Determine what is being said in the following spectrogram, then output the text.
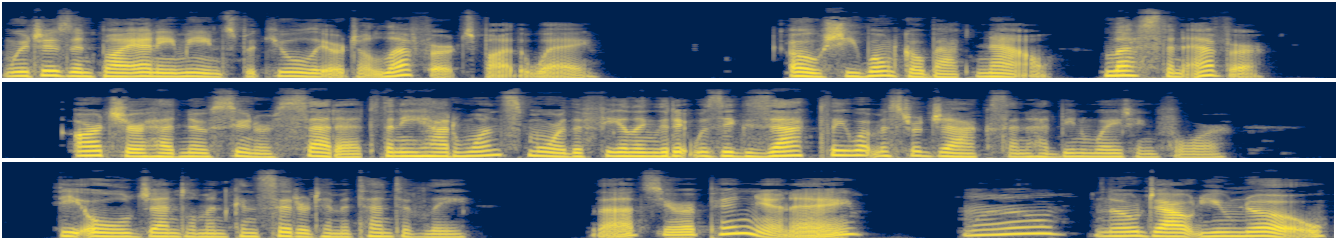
which isn't by any means peculiar to Lefferts, by the way." "Oh, she won't go back now less than ever!" Archer had no sooner said it than he had once more the feeling that it was exactly what Mr. Jackson had been waiting for. The old gentleman considered him attentively. "That's your opinion, eh? Well, no doubt you know;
